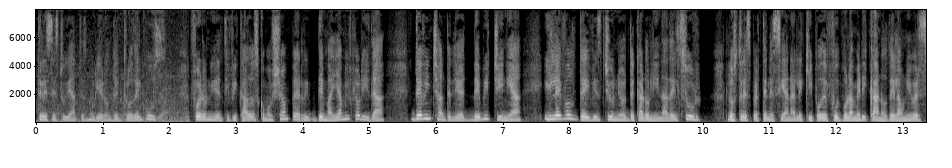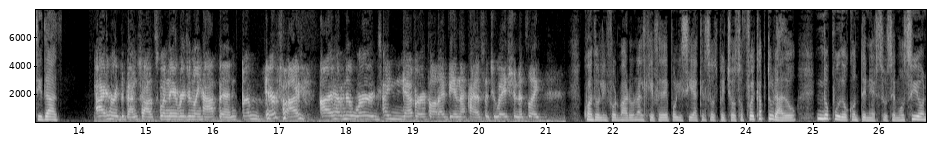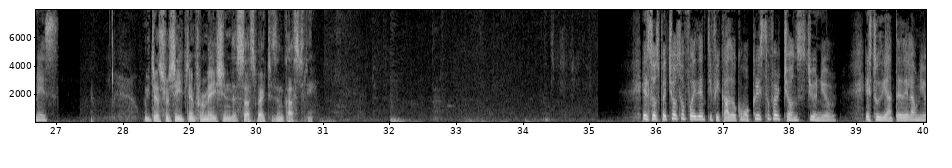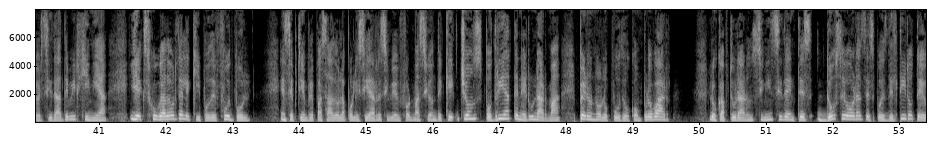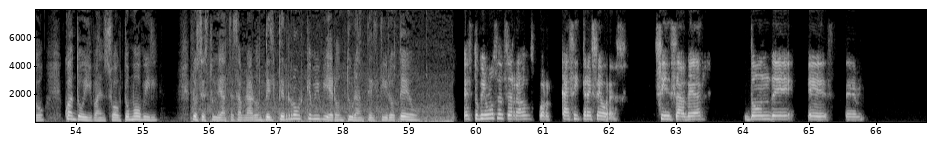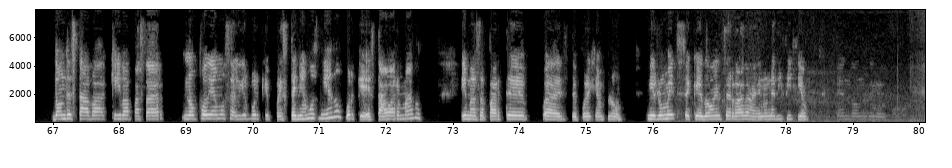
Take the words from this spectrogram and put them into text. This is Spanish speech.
Tres estudiantes murieron dentro del bus. Fueron identificados como Sean Perry de Miami, Florida, Devin Chandelier de Virginia y Level Davis Jr. de Carolina del Sur. Los tres pertenecían al equipo de fútbol americano de la universidad. I heard the gunshots when they originally happened. I'm terrified. I have no words. I never thought I'd be in that kind of situation. It's like cuando le informaron al jefe de policía que el sospechoso fue capturado, no pudo contener sus emociones. We just received information the suspect is in custody. El sospechoso fue identificado como Christopher Jones Jr., estudiante de la Universidad de Virginia y exjugador del equipo de fútbol. En septiembre pasado, la policía recibió información de que Jones podría tener un arma, pero no lo pudo comprobar. Lo capturaron sin incidentes 12 horas después del tiroteo, cuando iba en su automóvil. Los estudiantes hablaron del terror que vivieron durante el tiroteo. Estuvimos encerrados por casi 13 horas, sin saber dónde, este, dónde estaba, qué iba a pasar. No podíamos salir porque pues teníamos miedo porque estaba armado. Y más aparte, este, por ejemplo, mi roommate se quedó encerrada en un edificio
